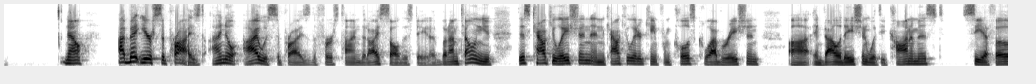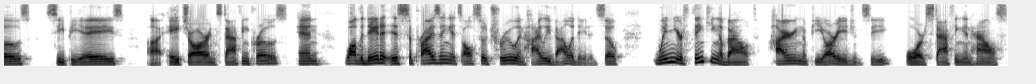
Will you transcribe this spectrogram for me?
Now, I bet you're surprised. I know I was surprised the first time that I saw this data, but I'm telling you, this calculation and the calculator came from close collaboration uh, and validation with economists, CFOs, CPAs, uh, HR, and staffing pros. And while the data is surprising, it's also true and highly validated. So when you're thinking about hiring a PR agency or staffing in house,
